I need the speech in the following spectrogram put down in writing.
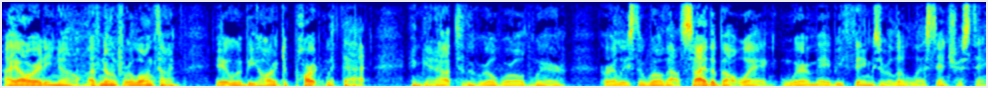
I already know, I've known for a long time it would be hard to part with that and get out to the real world where or at least the world outside the beltway where maybe things are a little less interesting.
